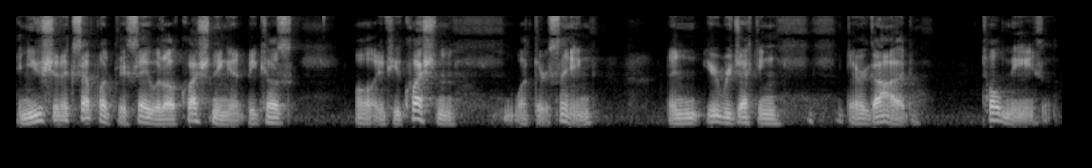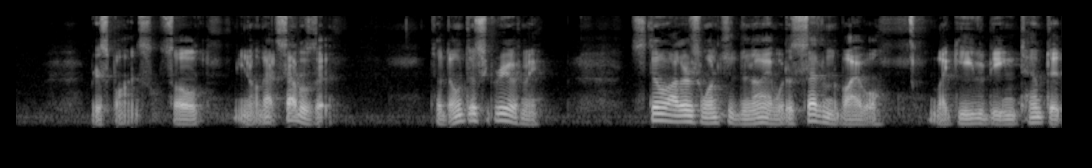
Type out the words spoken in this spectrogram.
and you should accept what they say without questioning it because, well, if you question what they're saying, then you're rejecting their God told me response. So, you know, that settles it. So don't disagree with me. Still, others want to deny what is said in the Bible, like Eve being tempted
